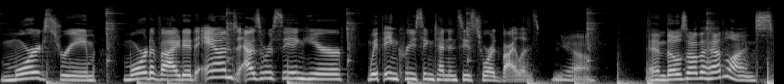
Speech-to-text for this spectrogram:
more extreme, more divided, and as we're seeing here, with increasing tendencies toward violence. Yeah. And those are the headlines.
